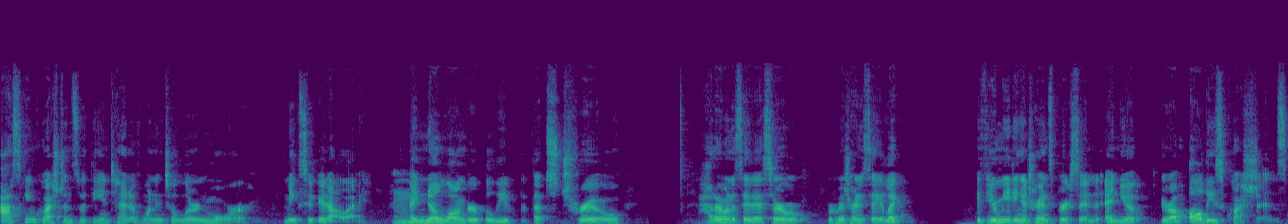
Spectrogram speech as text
asking questions with the intent of wanting to learn more makes you a good ally. Hmm. I no longer believe that that's true. How do I want to say this? Or what am I trying to say? Like, if you're meeting a trans person and you have you have all these questions,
